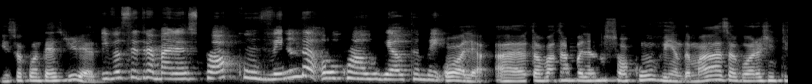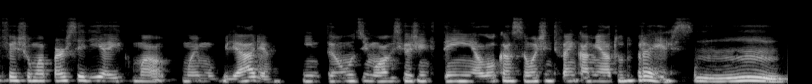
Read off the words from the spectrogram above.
isso acontece direto. E você trabalha só com venda ou com aluguel também? Olha, ah, eu estava trabalhando só com venda, mas agora a gente fechou uma parceria aí com uma, uma imobiliária. Então, os imóveis que a gente tem em alocação, a gente vai encaminhar tudo para eles. Hum.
